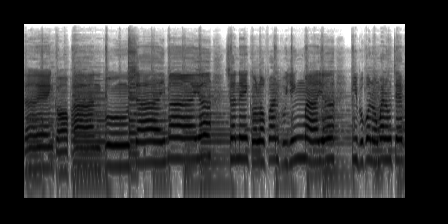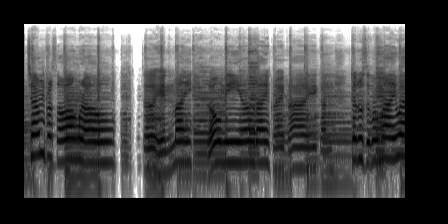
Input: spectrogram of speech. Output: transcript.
ธอเองก็ผ่านผู้ชายมาเยอะ ฉันเองก็หลอกฟันผู้หญิงมาเยอะ มีบุคคลออกมาต้องเจ็บช้ำเพราะสองเรา เธอเห็นไหม เรามีอะไรใครๆกัน เธอรู้สึกบ้างไหมว่า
